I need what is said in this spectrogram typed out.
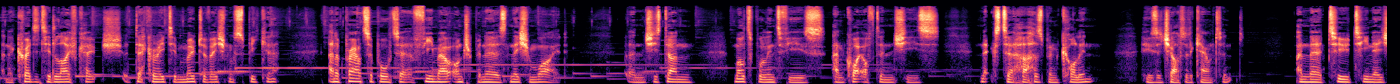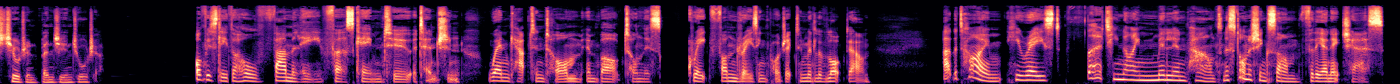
an accredited life coach, a decorated motivational speaker, and a proud supporter of female entrepreneurs nationwide. And she's done multiple interviews, and quite often she's next to her husband Colin, who's a chartered accountant. and their two teenage children, Benji and Georgia. Obviously, the whole family first came to attention when Captain Tom embarked on this great fundraising project in the middle of lockdown. At the time, he raised £39 million, an astonishing sum for the NHS.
